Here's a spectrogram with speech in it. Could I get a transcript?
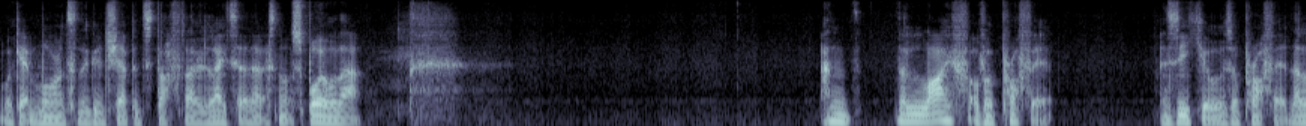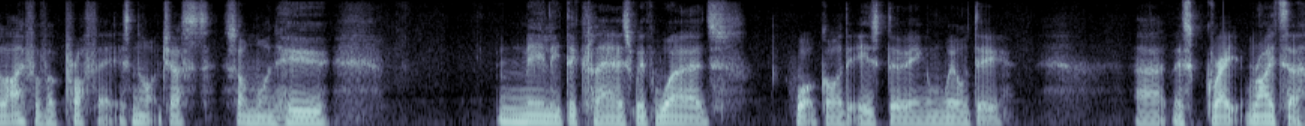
We'll get more onto the Good Shepherd stuff though later. Let's not spoil that. And the life of a prophet, Ezekiel is a prophet. The life of a prophet is not just someone who merely declares with words what God is doing and will do. Uh, this great writer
